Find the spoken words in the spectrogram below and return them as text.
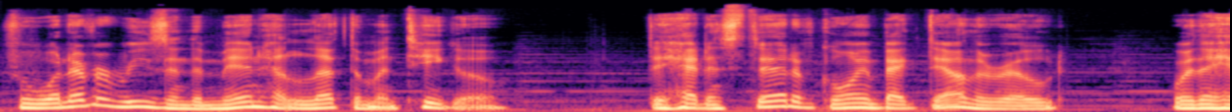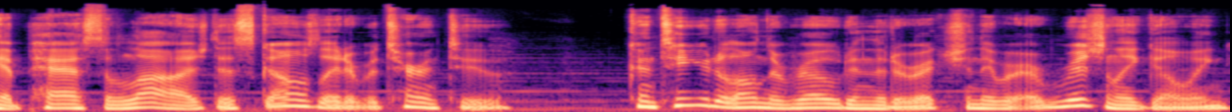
For whatever reason, the men had left the Montego. They had instead of going back down the road, where they had passed the lodge that Schons later returned to, continued along the road in the direction they were originally going.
